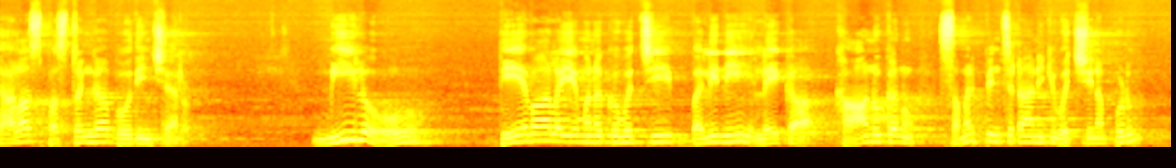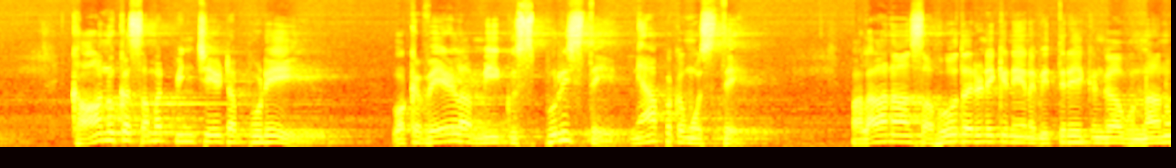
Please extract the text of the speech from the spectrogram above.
చాలా స్పష్టంగా బోధించారు. మీలో దేవాలయమునకు వచ్చి బలిని లేక కానుకను సమర్పించటానికి వచ్చినప్పుడు కానుక సమర్పించేటప్పుడే ఒకవేళ మీకు స్ఫురిస్తే జ్ఞాపకం వస్తే ఫలానా సహోదరునికి నేను వ్యతిరేకంగా ఉన్నాను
